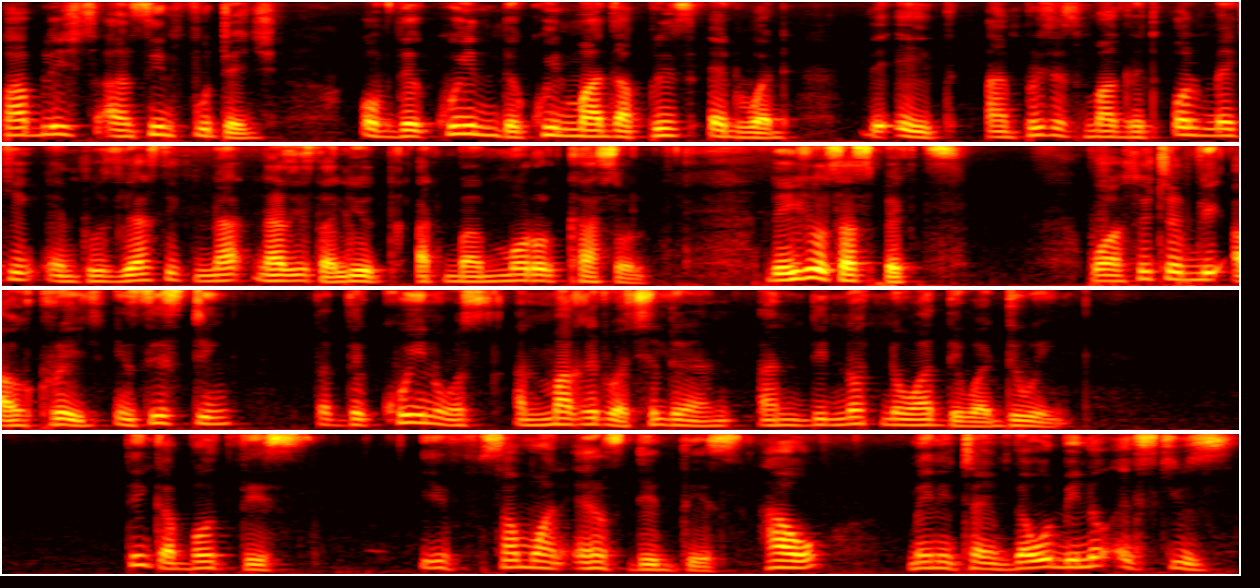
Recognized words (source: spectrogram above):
published unseen footage of the Queen, the Queen Mother, Prince Edward VIII, and Princess Margaret all making enthusiastic na- Nazi salute at Balmoral Castle. The usual suspects were suitably outraged, insisting that the Queen was and Margaret were children and, did not know what they were doing. Think about this. If someone else did this, how many times there would be no excuse.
